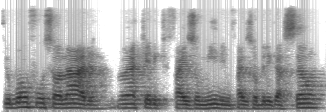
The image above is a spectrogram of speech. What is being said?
que o bom funcionário não é aquele que faz o mínimo, faz obrigação,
